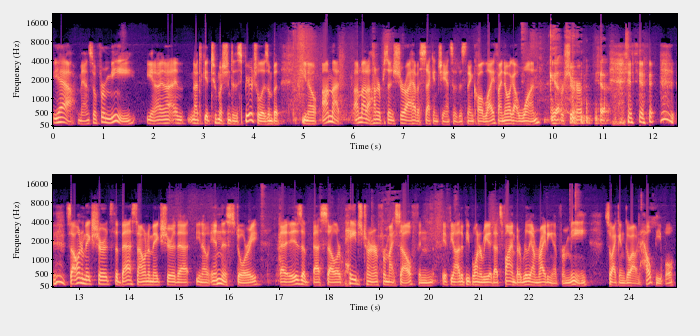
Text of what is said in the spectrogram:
yeah, man. So for me, you know, and, I, and, not to get too much into the spiritualism, but you know, I'm not, I'm not hundred percent sure I have a second chance at this thing called life. I know I got one yeah. for sure. yeah. so I want to make sure it's the best. I want to make sure that you know, in this story, that it is a bestseller, page turner for myself. And if you know other people want to read it, that's fine. But really, I'm writing it for me so I can go out and help people.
